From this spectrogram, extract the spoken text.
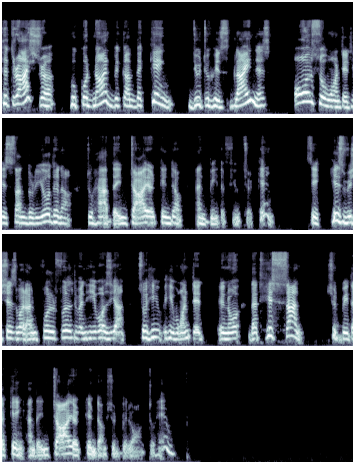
Dhritarashtra who could not become the king due to his blindness, also wanted his son Duryodhana to have the entire kingdom and be the future king. See, his wishes were unfulfilled when he was young. So he, he wanted, you know, that his son should be the king and the entire kingdom should belong to him.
